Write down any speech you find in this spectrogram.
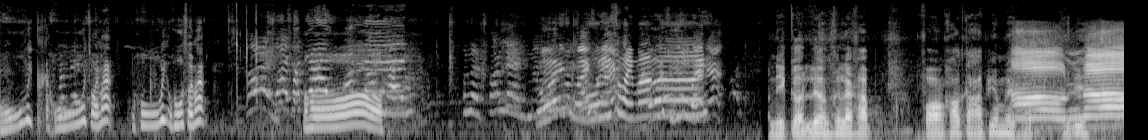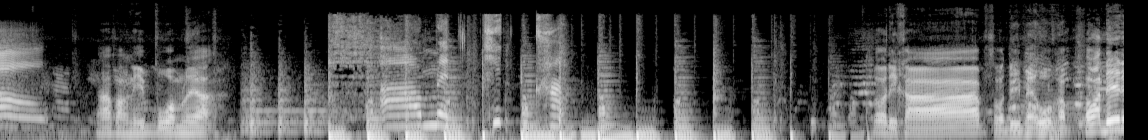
อ้ยโอ้โหสวยมากโอ้โหโอ้โหสวยมากโอ้โหเฮ้ยสวยสวยมากสวยอันนี้เกิดเรื่องขึ้นแล้วครับ ฟองเข้าตาพี่อมเล็ตครับดูดิตาฝั่งนี้บวมเลยอะอมเล็ตคิดขัดสวัสดีครับ สวัสดีแม่อุครับ สวัสดีเ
